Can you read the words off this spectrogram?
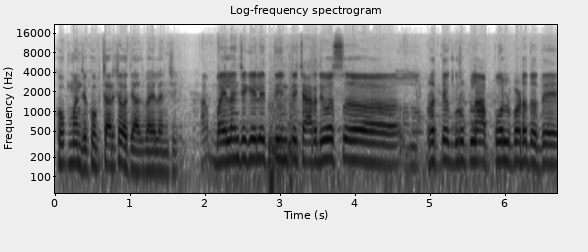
खूप म्हणजे खूप चर्चा होती आज बैलांची. हा, बैलांचे गेले तीन ते चार दिवस अं, प्रत्येक ग्रुपला पोल पडत होते.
